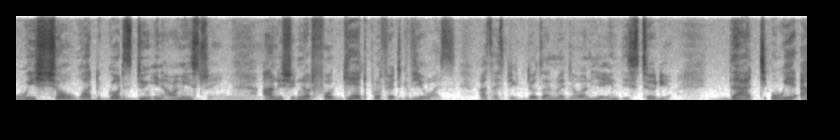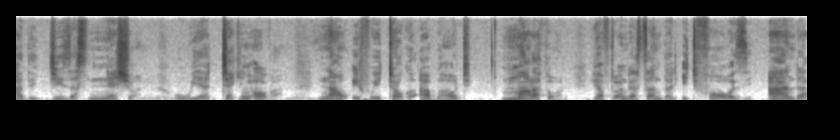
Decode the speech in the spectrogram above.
We show what God is doing in our ministry. And we should not forget, prophetic viewers, as I speak to Dr. Major One here in this studio, that we are the Jesus nation. We are taking over. Now, if we talk about marathon, you have to understand that it falls under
